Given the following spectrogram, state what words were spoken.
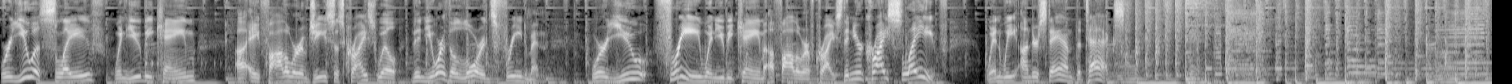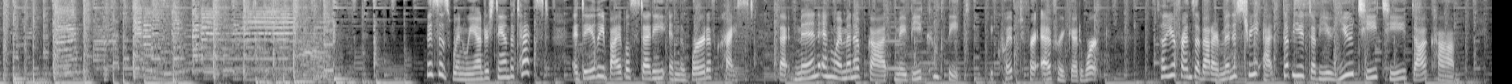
Were you a slave when you became uh, a follower of Jesus Christ? Well, then you're the Lord's freedman. Were you free when you became a follower of Christ? Then you're Christ's slave when we understand the text. This is When We Understand the Text, a daily Bible study in the Word of Christ, that men and women of God may be complete, equipped for every good work. Tell your friends about our ministry at wwutt.com.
